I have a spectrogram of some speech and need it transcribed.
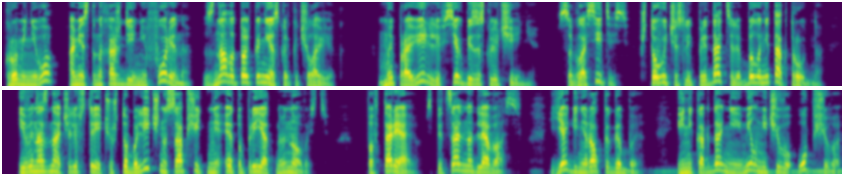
Кроме него, о местонахождении Форина знало только несколько человек. Мы проверили всех без исключения. Согласитесь, что вычислить предателя было не так трудно. И вы назначили встречу, чтобы лично сообщить мне эту приятную новость. Повторяю, специально для вас. Я генерал КГБ и никогда не имел ничего общего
